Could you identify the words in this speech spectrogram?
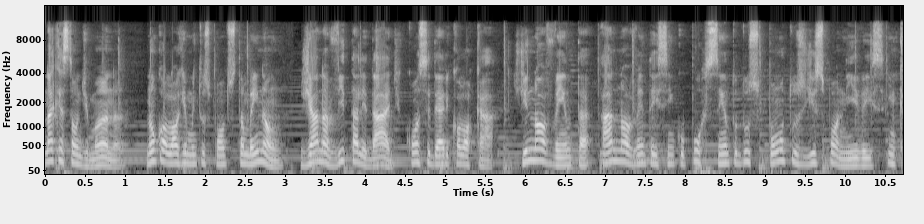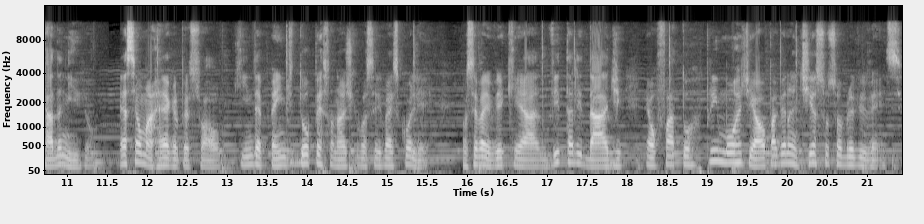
Na questão de mana, não coloque muitos pontos também não. Já na vitalidade, considere colocar de 90 a 95% dos pontos disponíveis em cada nível. Essa é uma regra, pessoal, que independe do personagem que você vai escolher. Você vai ver que a vitalidade é o fator primordial para garantir a sua sobrevivência.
